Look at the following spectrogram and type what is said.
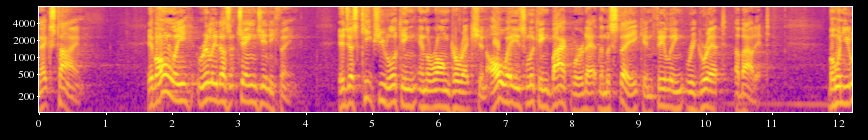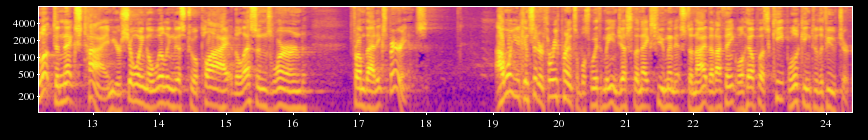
next time. If only really doesn't change anything. It just keeps you looking in the wrong direction, always looking backward at the mistake and feeling regret about it. But when you look to next time, you're showing a willingness to apply the lessons learned from that experience. I want you to consider three principles with me in just the next few minutes tonight that I think will help us keep looking to the future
